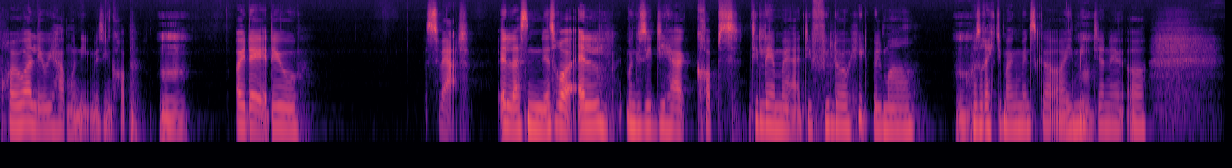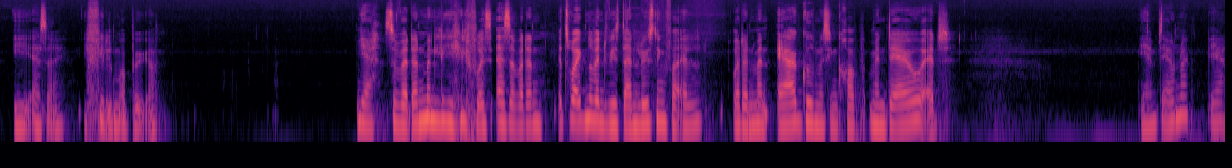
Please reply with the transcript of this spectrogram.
prøver at leve i harmoni med sin krop. Mm. Og i dag er det jo svært. Eller sådan, jeg tror, alle, man kan sige, de her kropsdilemmaer, de fylder jo helt vildt meget mm. hos rigtig mange mennesker, og i medierne, mm. og i, altså, i film og bøger. Ja, så hvordan man lige helt frisk, altså hvordan, jeg tror ikke nødvendigvis, der er en løsning for alle, hvordan man er Gud med sin krop, men det er jo, at ja, det er jo nok, ja,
